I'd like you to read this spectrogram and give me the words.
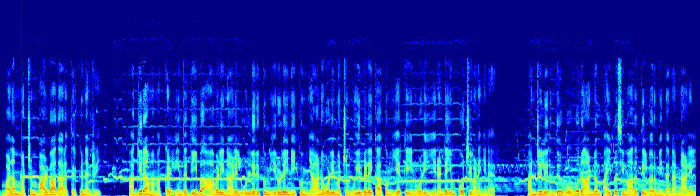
வளம் மற்றும் வாழ்வாதாரத்திற்கு நன்றி. அகிராம மக்கள் இந்த தீப ஆவளி நாளில் உள்ளிருக்கும் இருளை நீக்கும் ஞான ஒளி மற்றும் உயிர்களை காக்கும் இயற்கையின் ஒளி இரண்டையும் போற்றி வணங்கினர். அன்றிலிருந்து ஒவ்வொரு ஆண்டும் ஐப்பசி மாதத்தில் வரும் இந்த நன்னாளில்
